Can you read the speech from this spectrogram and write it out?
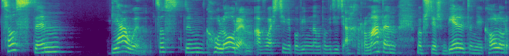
co z tym białym, co z tym kolorem, a właściwie powinnam powiedzieć achromatem, bo przecież biel to nie kolor,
